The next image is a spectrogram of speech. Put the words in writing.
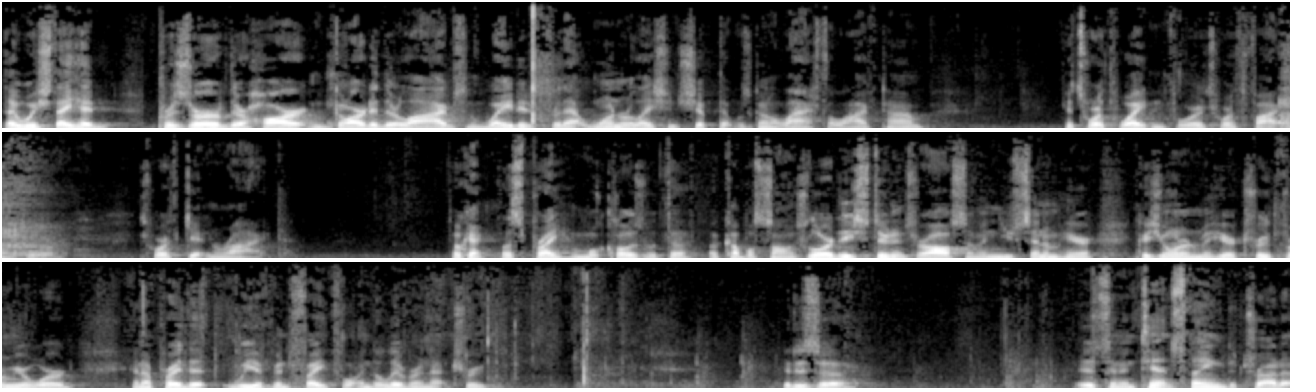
They wish they had preserved their heart and guarded their lives and waited for that one relationship that was going to last a lifetime. It's worth waiting for. It's worth fighting for. It's worth getting right. Okay, let's pray and we'll close with a, a couple songs. Lord, these students are awesome and you sent them here because you wanted them to hear truth from your word. And I pray that we have been faithful in delivering that truth. It is a it's an intense thing to try to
